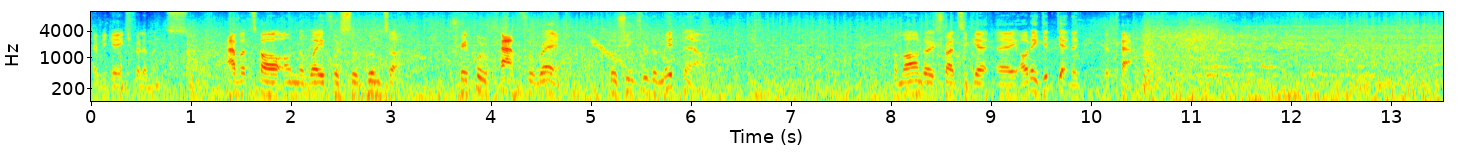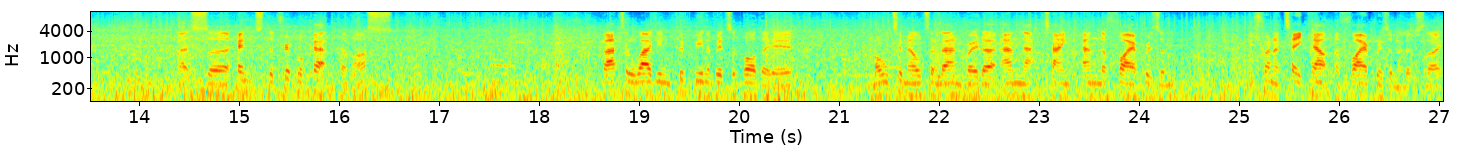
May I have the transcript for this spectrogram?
Heavy gauge filaments. Avatar on the way for Sir Gunter. Triple cap for red. Pushing through the mid now. Commando tried to get a... Oh, they did get the, the cap. That's uh, hence the triple cap, Tomas. Battle Wagon could be in a bit of bother here. Multi-Melter Land Raider and that tank and the Fire Prism. He's trying to take out the Fire Prism, it looks like.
